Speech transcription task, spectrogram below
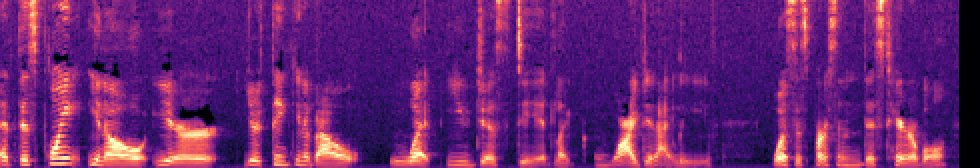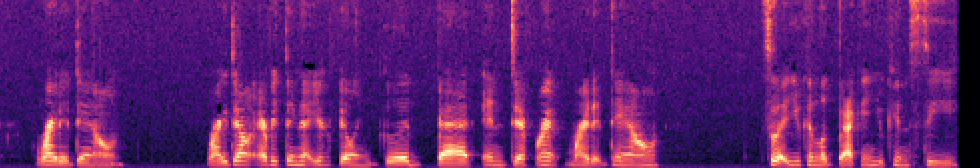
at this point, you know, you're you're thinking about what you just did. Like, why did I leave? Was this person this terrible? Write it down. Write down everything that you're feeling good, bad, indifferent. Write it down so that you can look back and you can see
